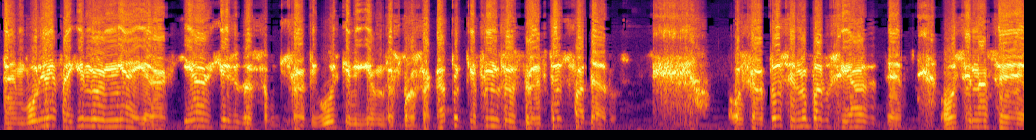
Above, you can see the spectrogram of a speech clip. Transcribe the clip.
τα εμβόλια θα γίνουν μια ιεραρχία αρχίζοντας από τους στρατηγούς και πηγαίνοντας προς τα κάτω και αφήνοντας τους τελευταίους φαντάρους. Ο στρατός ενώ παρουσιάζεται ως ένας ε,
